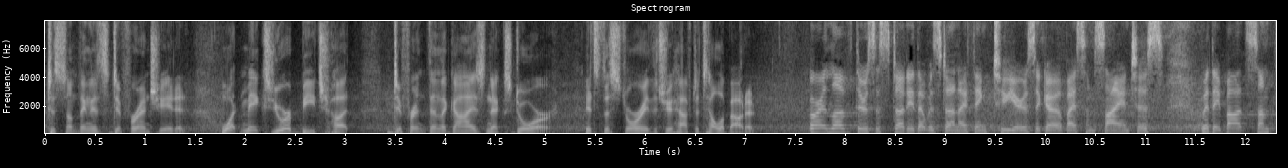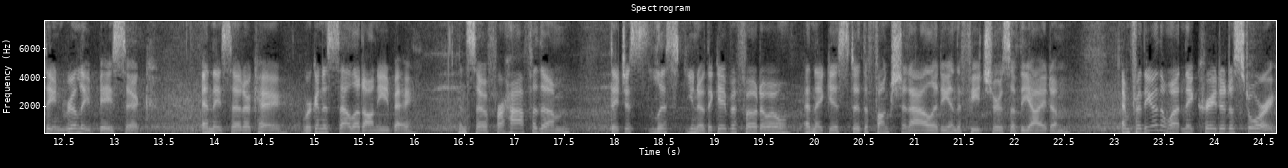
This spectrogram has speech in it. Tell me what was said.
to something that's differentiated. What makes your beach hut different than the guys next door? It's the story that you have to tell about it. Or I love there's a study that was done, I think, two years ago by some scientists where they bought something really basic and they said, okay, we're going to sell it on eBay. And so for half of them, they just list, you know, they gave a photo and they listed the functionality and the features of the item. And for the other one, they created a story.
